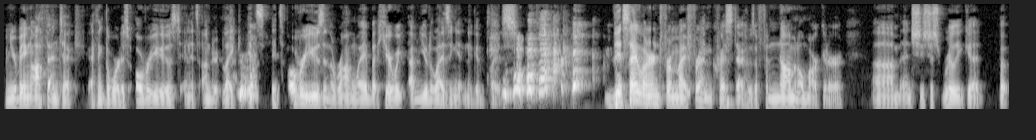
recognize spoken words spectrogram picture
when you're being authentic, I think the word is overused and it's under like it's it's overused in the wrong way, but here we I'm utilizing it in a good place. this I learned from my friend Krista, who's a phenomenal marketer. Um, and she's just really good. But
